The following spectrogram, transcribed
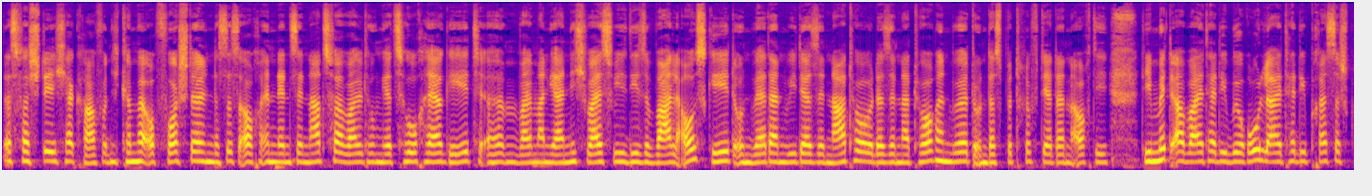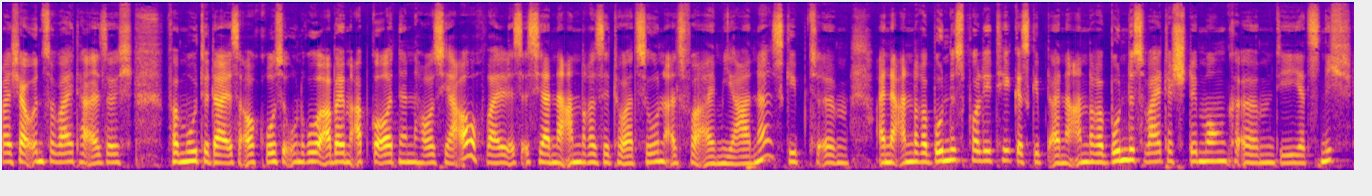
Das verstehe ich, Herr Graf. Und ich kann mir auch vorstellen, dass es auch in den Senatsverwaltungen jetzt hoch hergeht, ähm, weil man ja nicht weiß, wie diese Wahl ausgeht und wer dann wieder Senator oder Senatorin wird. Und das betrifft ja dann auch die, die Mitarbeiter, die Büroleiter, die Pressesprecher und so weiter. Also ich vermute, da ist auch große Unruhe, aber im Abgeordnetenhaus ja auch, weil es ist ja eine andere Situation als vor einem Jahr. Ne? Es gibt ähm, eine andere Bundespolitik, es gibt eine andere bundesweite Stimmung, ähm, die jetzt nicht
